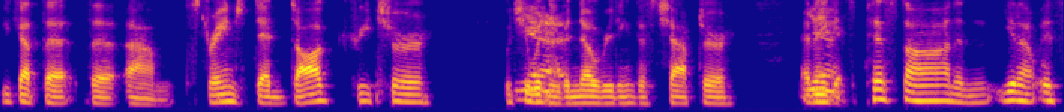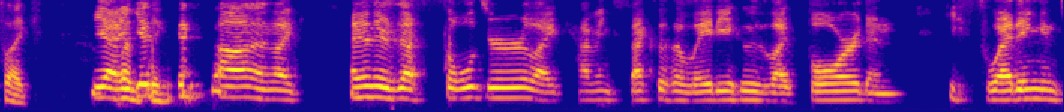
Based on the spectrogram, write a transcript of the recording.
you got the the um, strange dead dog creature, which you yeah. wouldn't even know reading this chapter, and yeah. then he gets pissed on, and you know, it's like yeah, he gets pissed on and like And then there's that soldier like having sex with a lady who's like bored and he's sweating and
